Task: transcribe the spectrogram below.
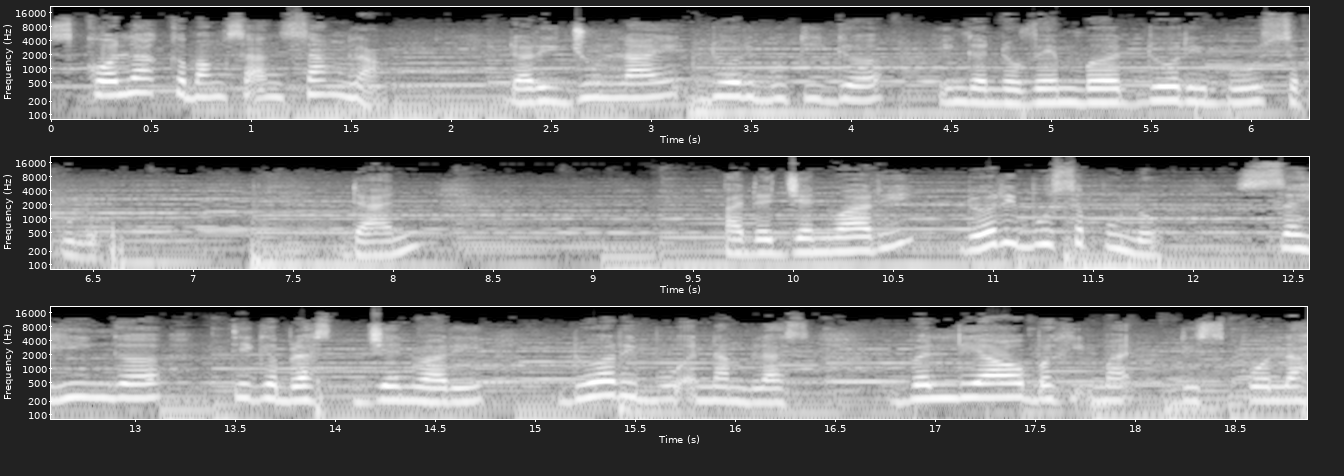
Sekolah Kebangsaan Sanglang dari Julai 2003 hingga November 2010. Dan pada Januari 2010 sehingga 13 13 Januari 2016 beliau berkhidmat di Sekolah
